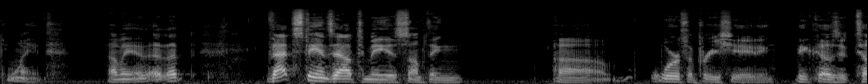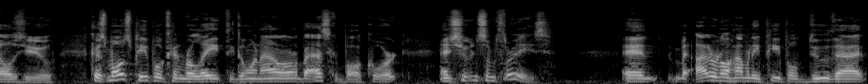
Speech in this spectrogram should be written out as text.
point. I mean that that stands out to me as something um, worth appreciating because it tells you because most people can relate to going out on a basketball court and shooting some threes. And I don't know how many people do that.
